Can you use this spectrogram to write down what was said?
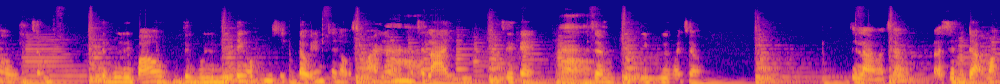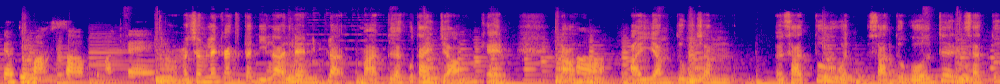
tau macam kita boleh bau, kita boleh, boleh tengok pun mesti tahu ni macam lauk semalam, Hmm. macam layu je kan. Ha. Macam tiba-tiba macam Itulah macam tak sedap makan tu masam tu makan. Ha, macam Len kata tadi lah Len ni pula mata aku tajam kan Nampak Ha. ayam tu macam uh, satu satu golden satu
